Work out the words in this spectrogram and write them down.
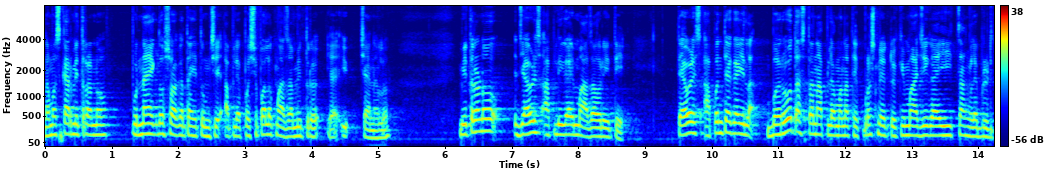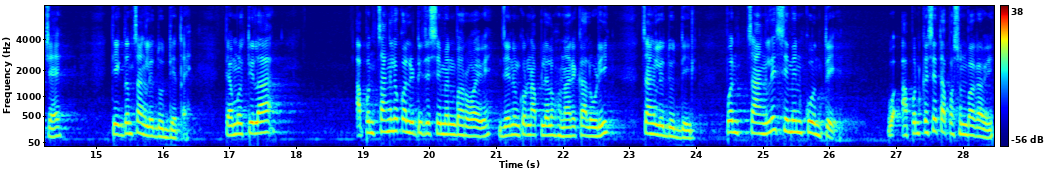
नमस्कार मित्रांनो. पुन्हा एकदा स्वागत आहे तुमचे आपल्या पशुपालक माझा मित्र या यू- चॅनलवर मित्रांनो ज्यावेळेस आपली गाय माझावर येते त्यावेळेस आपण त्या गाईला भरवत असताना आपल्या मनात एक प्रश्न येतो की माझी गाय ही चांगल्या ब्रीडची आहे. ती एकदम चांगले दूध देत आहे. त्यामुळे तिला आपण चांगल्या क्वालिटीचे सिमेंट भरवावे जेणेकरून आपल्याला होणारे कालवडी चांगले दूध देईल. पण चांगले सिमेंट कोणते व आपण कसे तपासून बघावे?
